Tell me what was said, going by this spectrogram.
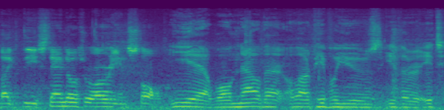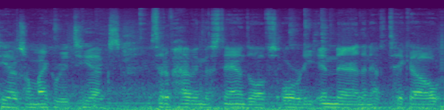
like the standoffs were already installed. Yeah, well, now that a lot of people use either ATX or micro ATX, instead of having the standoffs already in there and then have to take out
